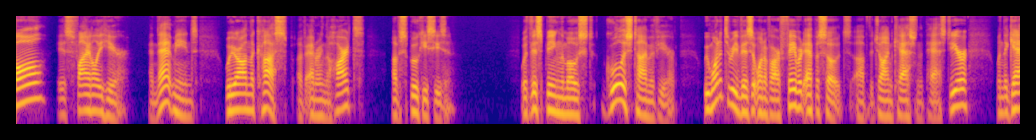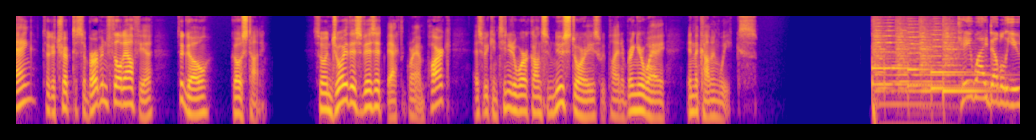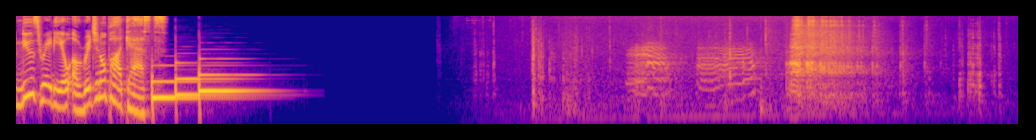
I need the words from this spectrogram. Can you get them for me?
Fall is finally here, and that means we are on the cusp of entering the heart of spooky season. With this being the most ghoulish time of year, we wanted to revisit one of our favorite episodes of the Jawncast from the past year when the gang took a trip to suburban Philadelphia to go ghost hunting. So enjoy this visit back to Graeme Park as we continue to work on some new stories we plan to bring your way in the coming weeks. KYW News Radio original podcasts.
